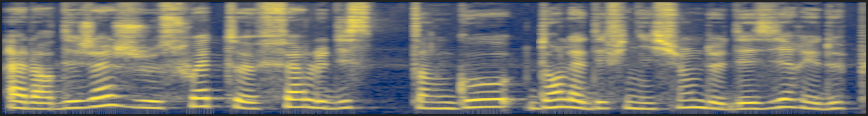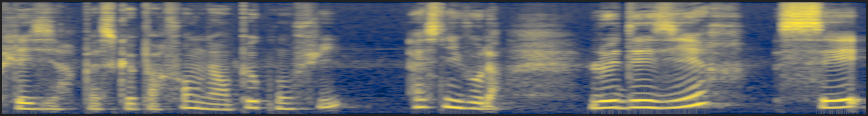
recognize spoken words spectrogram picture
Alors déjà, je souhaite faire le distinguo dans la définition de désir et de plaisir, parce que parfois on est un peu confus à ce niveau-là. Le désir, c'est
